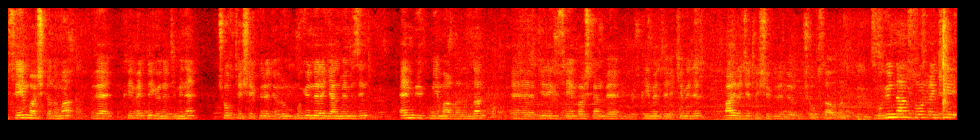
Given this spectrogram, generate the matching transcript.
Hüseyin Başkanıma ve kıymetli yönetimine çok teşekkür ediyorum. Bugünlere gelmemizin en büyük mimarlarından e, biri Hüseyin Başkan ve kıymetli ekibidir. Ayrıca teşekkür ediyorum. Çok sağ olun. Bugünden sonraki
